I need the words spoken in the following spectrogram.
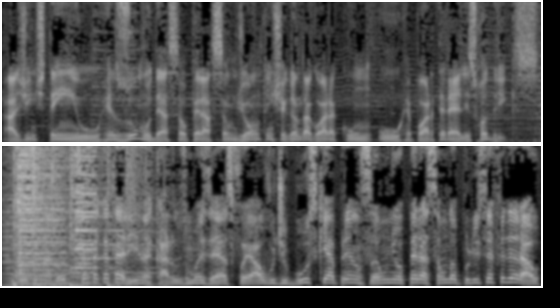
A gente tem o resumo dessa operação de ontem, chegando agora com o repórter Elis Rodrigues. O governador de Santa Catarina, Carlos Moisés, foi alvo de busca e apreensão em operação da Polícia Federal,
